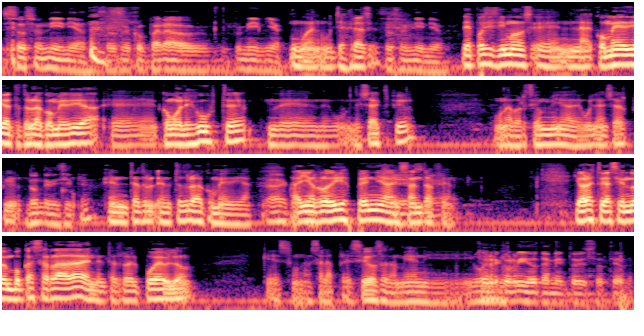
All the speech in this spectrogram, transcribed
sos un niño, sos un comparado un niño. Bueno, muchas gracias. Sos un niño. Después hicimos en la comedia, teatro de la comedia, eh, como les guste, de, de Shakespeare una versión mía de William Shakespeare. ¿Dónde la hiciste? En, teatro, en el Teatro de la Comedia, ah, ahí en Rodríguez Peña, en Santa Fe. Y ahora estoy haciendo en Boca Cerrada, en el Teatro del Pueblo, que es una sala preciosa también. Y, Yo he recorrido también todos esos teatros.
